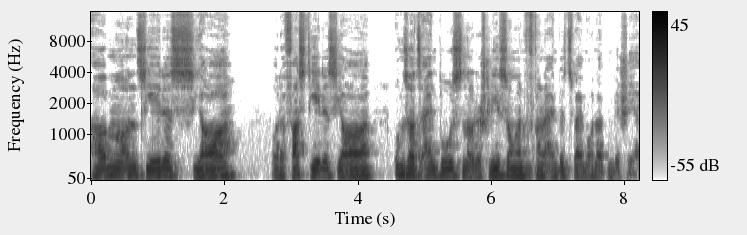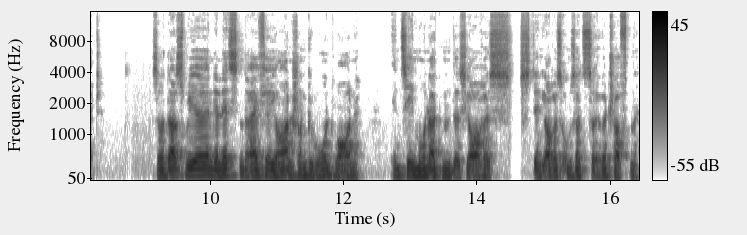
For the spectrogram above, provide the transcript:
haben uns jedes Jahr oder fast jedes Jahr Umsatzeinbußen oder Schließungen von ein bis zwei Monaten beschert. So dass wir in den letzten drei, vier Jahren schon gewohnt waren, in zehn Monaten des Jahres den Jahresumsatz zu erwirtschaften,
